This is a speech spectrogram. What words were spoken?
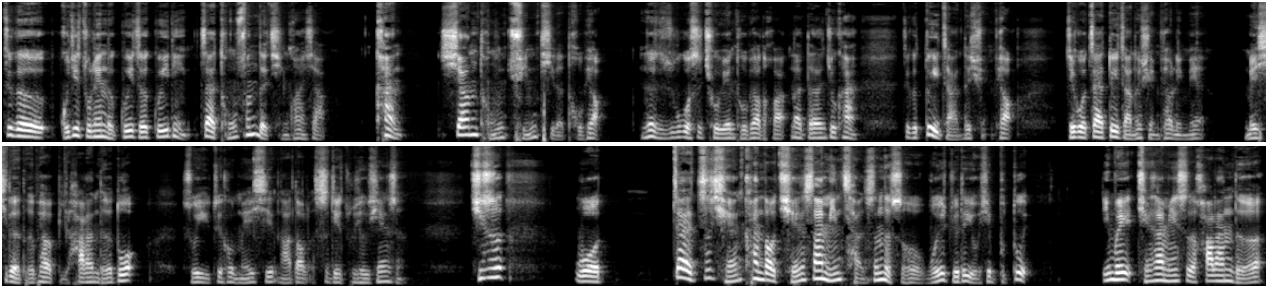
这个国际足联的规则规定，在同分的情况下看相同群体的投票。那如果是球员投票的话，那当然就看这个队长的选票。结果在队长的选票里面，梅西的得票比哈兰德多，所以最后梅西拿到了世界足球先生。其实我在之前看到前三名产生的时候，我就觉得有些不对。因为前三名是哈兰德、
